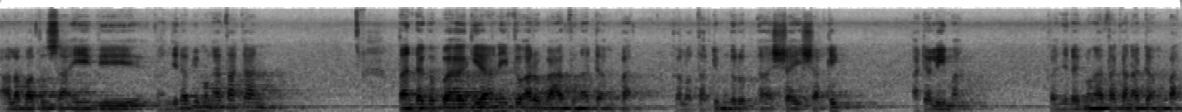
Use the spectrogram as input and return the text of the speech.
alamatu sa'idi. Kanjeng Nabi mengatakan Tanda kebahagiaan itu arbaatun ada empat. Kalau tadi menurut uh, Syai Syakik ada lima. Kan Nabi mengatakan ada empat.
